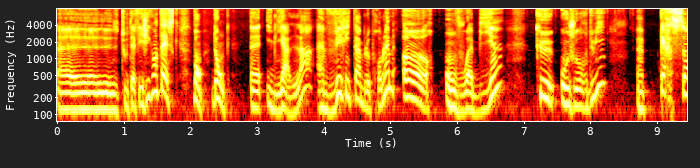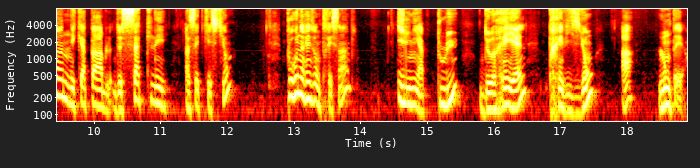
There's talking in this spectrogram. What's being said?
euh, tout à fait gigantesque. Bon, donc, euh, il y a là un véritable problème. Or, on voit bien que aujourd'hui, euh, personne n'est capable de s'atteler à cette question pour une raison très simple il n'y a plus de réelle prévision à long terme.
